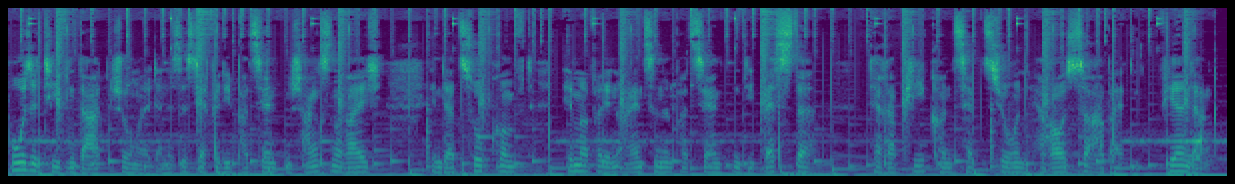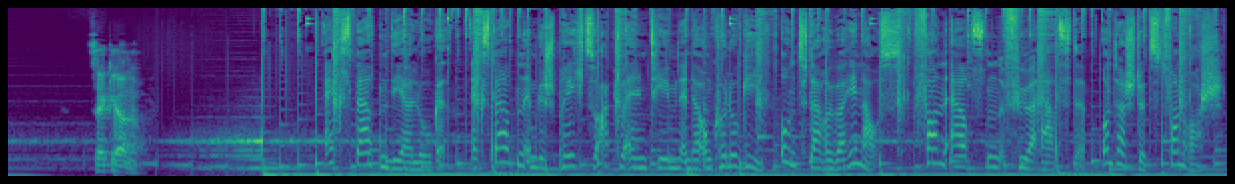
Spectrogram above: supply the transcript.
positiven Datendschungel, denn es ist ja für die Patienten chancenreich, in der Zukunft immer für den einzelnen Patienten die beste Therapiekonzeption herauszuarbeiten. Vielen Dank. Sehr gerne. Expertendialoge. Experten im Gespräch zu aktuellen Themen in der Onkologie und darüber hinaus. Von Ärzten für Ärzte. Unterstützt von Roche.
